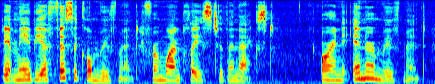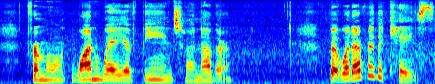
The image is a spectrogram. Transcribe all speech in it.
It may be a physical movement from one place to the next, or an inner movement from one way of being to another. But whatever the case,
